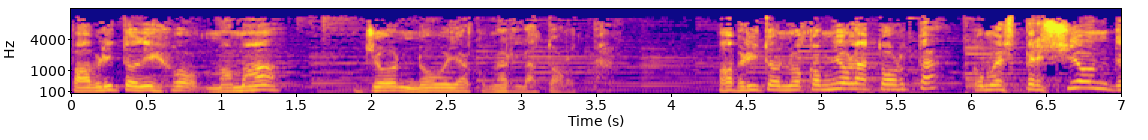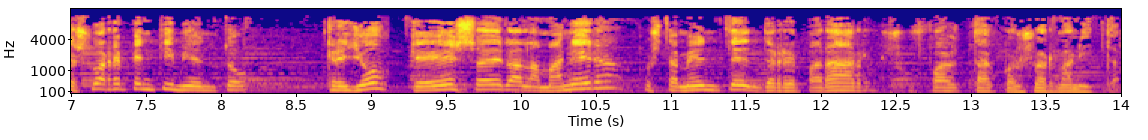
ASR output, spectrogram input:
Pablito dijo, mamá, yo no voy a comer la torta. Pablito no comió la torta como expresión de su arrepentimiento creyó que esa era la manera justamente de reparar su falta con su hermanita.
